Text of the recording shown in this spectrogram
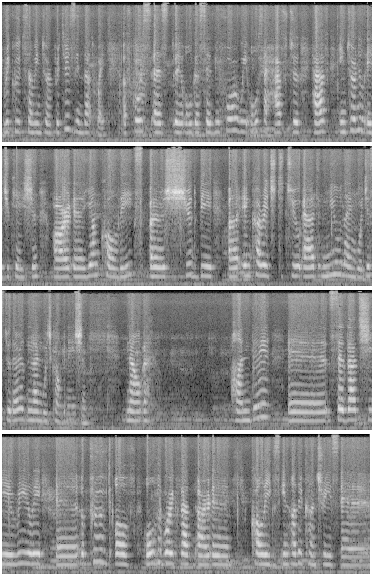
recruit some interpreters in that way. Of course, as uh, Olga said before, we also have to have internal education. Our uh, young colleagues should be uh, encouraged to add new languages to their language combination. Now, uh, Hande uh, said that she really uh, approved of all the work that our uh, colleagues in other countries uh, uh,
